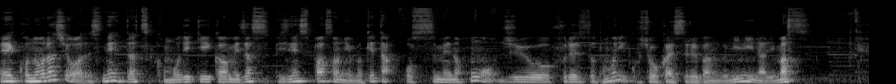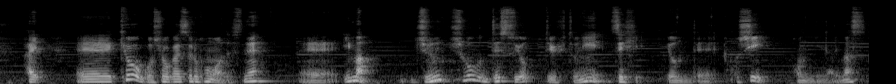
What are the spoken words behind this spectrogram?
えーこのラジオはですね脱コモディティ化を目指すビジネスパーソンに向けたおすすめの本を重要フレーズとともにご紹介する番組になります。はい、えー今日ご紹介する本はですね、えー今順調ですよっていう人にぜひ読んでほしい本になります。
